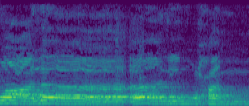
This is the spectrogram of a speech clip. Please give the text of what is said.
وعلى آل محمد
